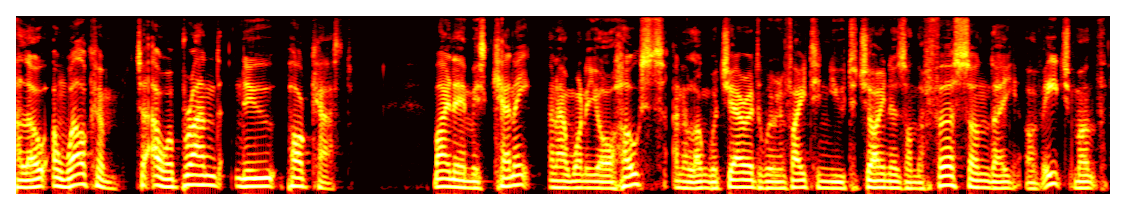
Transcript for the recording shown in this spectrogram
Hello and welcome to our brand new podcast. My name is Kenny and I'm one of your hosts. And along with Jared, we're inviting you to join us on the first Sunday of each month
